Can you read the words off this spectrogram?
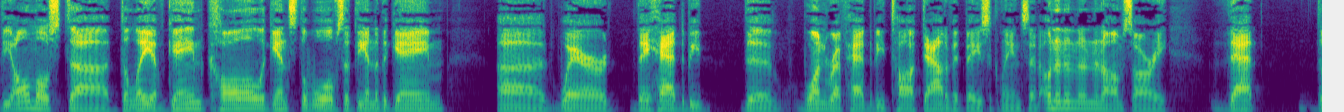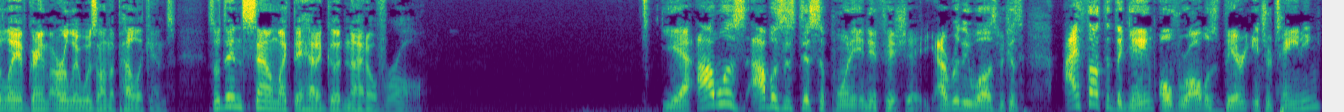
the almost uh, delay of game call against the Wolves at the end of the game, uh, where they had to be the one ref had to be talked out of it basically and said, "Oh no no no no no, I'm sorry, that delay of game earlier was on the Pelicans. So it didn't sound like they had a good night overall. Yeah, I was I was just disappointed in the officiating. I really was because I thought that the game overall was very entertaining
